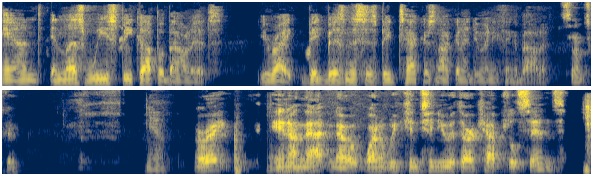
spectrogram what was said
And unless we speak up about it, you're right. Big businesses, big tech is not going to do anything about it. Sounds good. Yeah. All right. Yeah. And on that note, why don't we continue with our capital sins?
